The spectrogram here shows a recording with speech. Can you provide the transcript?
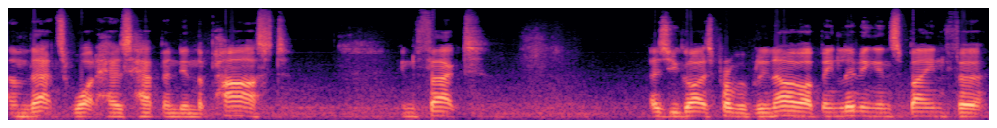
And that's what has happened in the past. In fact, as you guys probably know, I've been living in Spain for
